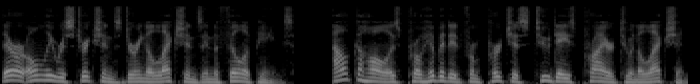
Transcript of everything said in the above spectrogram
There are only restrictions during elections in the Philippines. Alcohol is prohibited from purchase two days prior to an election.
